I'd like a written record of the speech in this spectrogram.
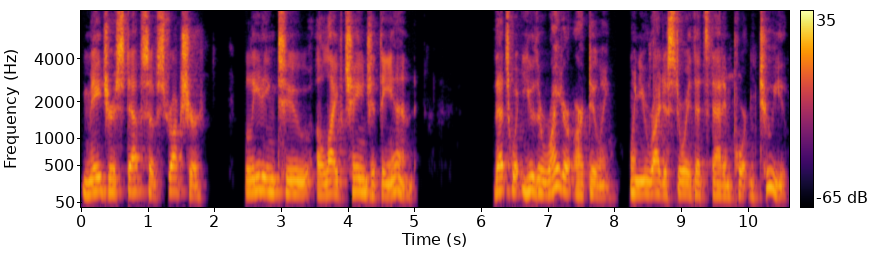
major steps of structure leading to a life change at the end. That's what you, the writer, are doing when you write a story that's that important to you.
